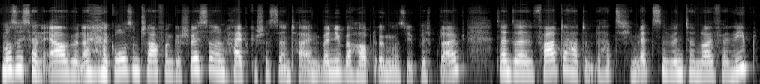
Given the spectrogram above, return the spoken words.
Muss sich sein Erbe mit einer großen Schar von Geschwistern und Halbgeschwistern teilen, wenn überhaupt irgendwas übrig bleibt. Sein, sein Vater hat, hat sich im letzten Winter neu verliebt,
